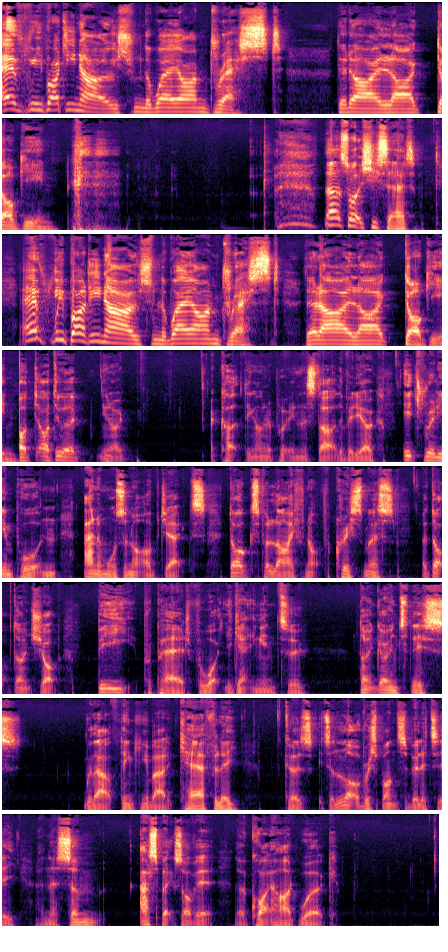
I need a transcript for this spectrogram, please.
Everybody knows from the way I'm dressed that I like dogging. That's what she said. Everybody knows from the way I'm dressed that I like dogging. I'll, I'll do a, you know, a cut thing I'm going to put in the start of the video. It's really important. Animals are not objects. Dogs for life, not for Christmas. Adopt, don't shop. Be prepared for what you're getting into. Don't go into this without thinking about it carefully because it's a lot of responsibility and there's some aspects of it that are quite hard work.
